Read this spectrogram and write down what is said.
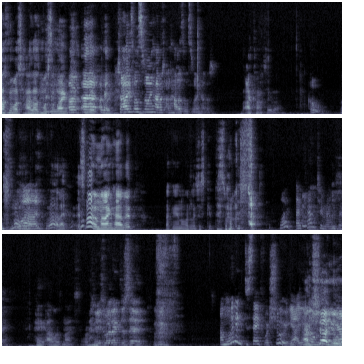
ask me what's Hala's most annoying Oh, uh, like- okay, like- Chai's most annoying habit and Hala's most annoying habit. i can't say that Oh. no, What? no, like it's not an annoying habit okay you know what let's just skip this one what? I can't remember. hey i was nice alright He's willing to say. I'm willing to say for sure. Yeah, you I'm know sure me. you yeah,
